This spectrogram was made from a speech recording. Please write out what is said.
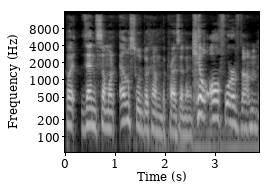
but then someone else would become the president. Kill all four of them.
